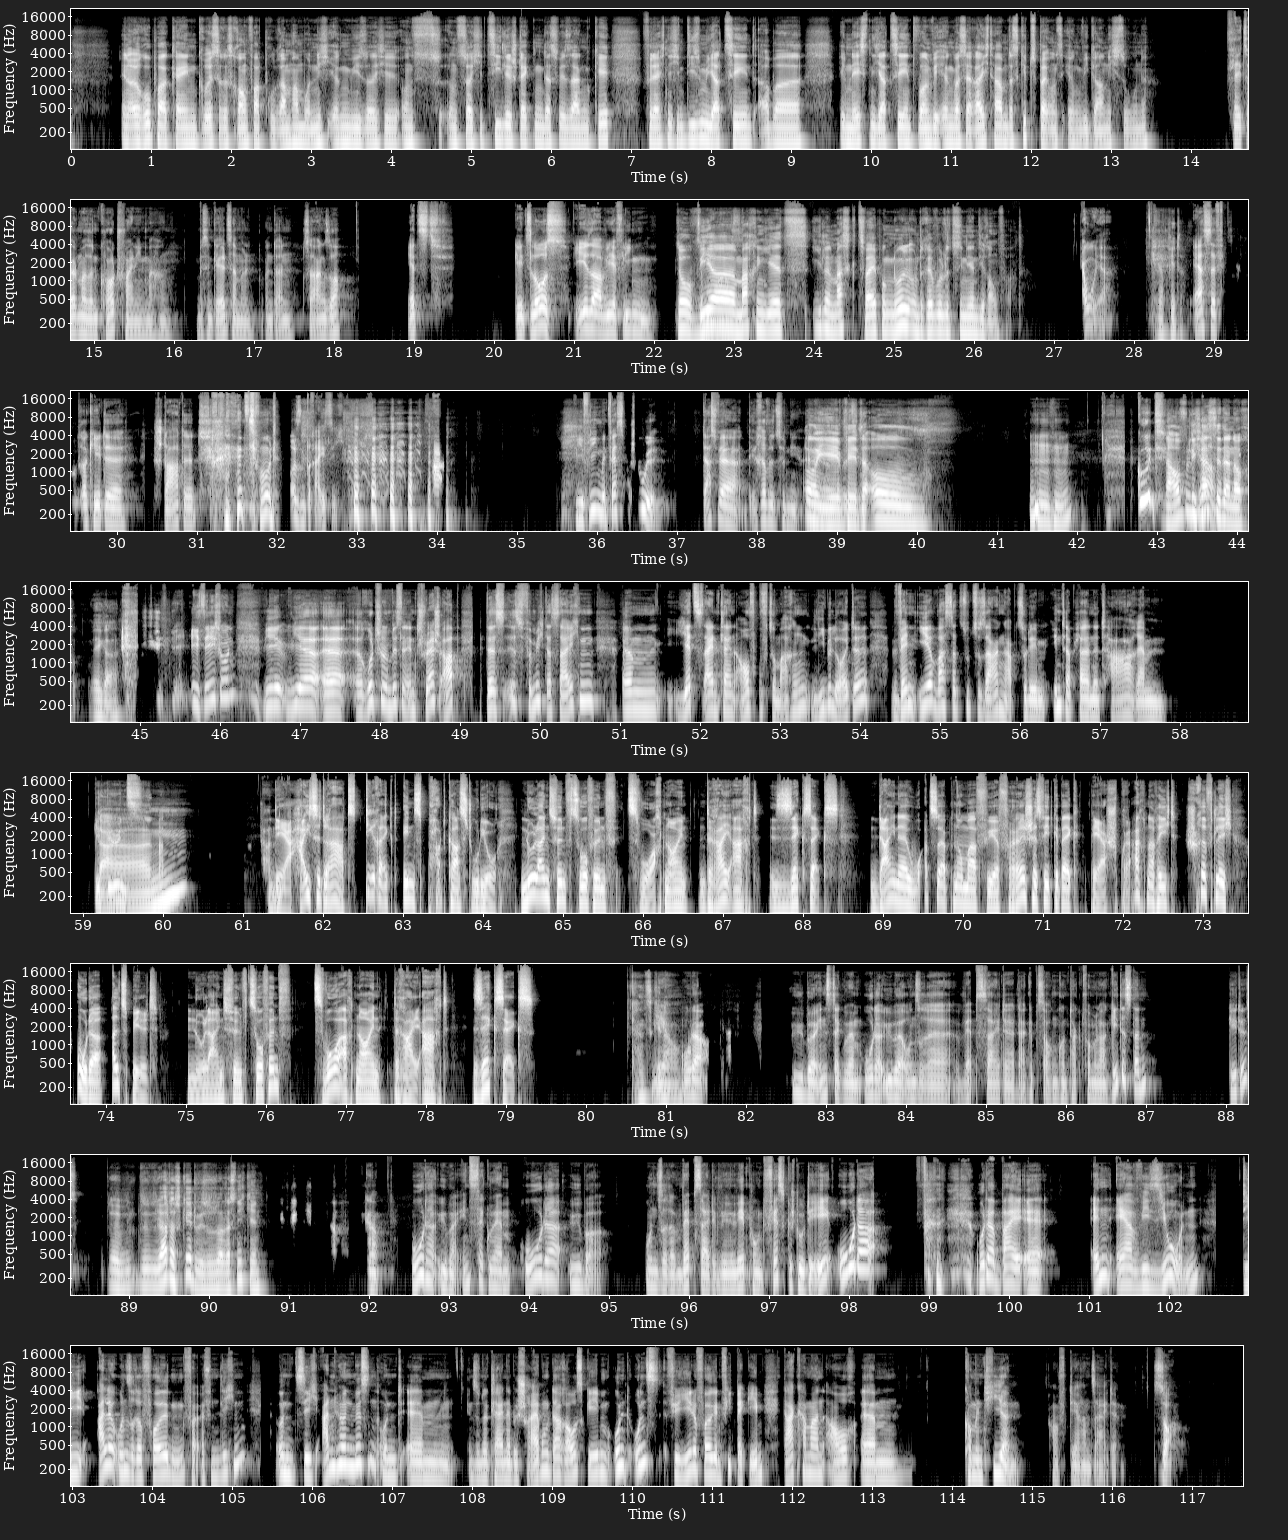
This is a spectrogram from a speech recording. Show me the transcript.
in Europa kein größeres Raumfahrtprogramm haben und nicht irgendwie solche, uns, uns solche Ziele stecken, dass wir sagen, okay, vielleicht nicht in diesem Jahrzehnt, aber im nächsten Jahrzehnt wollen wir irgendwas erreicht haben. Das gibt es bei uns irgendwie gar nicht so, ne? Vielleicht sollten wir so ein Crowdfunding machen, ein bisschen Geld sammeln und dann sagen so, jetzt geht's los. ESA, wir fliegen. So, wir machen jetzt Elon Musk 2.0 und revolutionieren die Raumfahrt. Oh ja. Ja, Peter. Erste Rakete startet 2030. wir fliegen mit festem Stuhl. Das wäre revolutionär. Oh äh, je, revolutionär. Peter. Oh. Mhm. Gut. Na, hoffentlich Ja. hast du da noch. Egal. Ich sehe schon, wir, wir äh, rutschen ein bisschen in Trash ab. Das ist für mich das Zeichen, ähm, jetzt einen kleinen Aufruf zu machen. Liebe Leute, wenn ihr was dazu zu sagen habt, zu dem interplanetaren Gedöns, Dann. dann- Der heiße Draht direkt ins Podcast-Studio 01525 289 3866. Deine WhatsApp-Nummer für frisches Feedback per Sprachnachricht, schriftlich oder als Bild 01525 289 3866. Ganz ja, genau. oder über Instagram oder über unsere Webseite, da gibt es auch ein Kontaktformular. Geht es dann? Geht es? Äh, Ja, das geht. Wieso soll das nicht gehen? Ja. Oder über Instagram oder über unsere Webseite www.festgestuhlt.de oder, oder bei äh, NR Vision, die alle unsere Folgen veröffentlichen und sich anhören müssen und ähm, so eine kleine Beschreibung daraus geben und uns für jede Folge ein Feedback geben. Da kann man auch ähm, kommentieren auf deren Seite. So.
